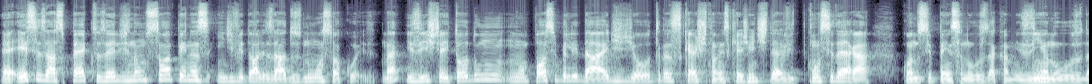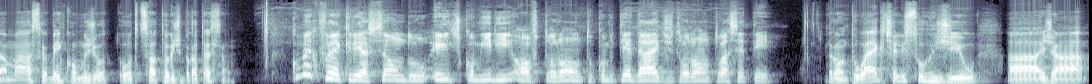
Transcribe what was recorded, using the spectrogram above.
é esses aspectos, eles não são apenas individualizados numa só coisa. Né? Existe aí toda um, uma possibilidade de outras questões que a gente deve considerar quando se pensa no uso da camisinha, no uso da máscara, bem como de outros fatores de proteção. Como é que foi a criação do AIDS Committee of Toronto, Comitê da AIDS de Toronto, ACT? Pronto, o ACT ele surgiu ah, já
